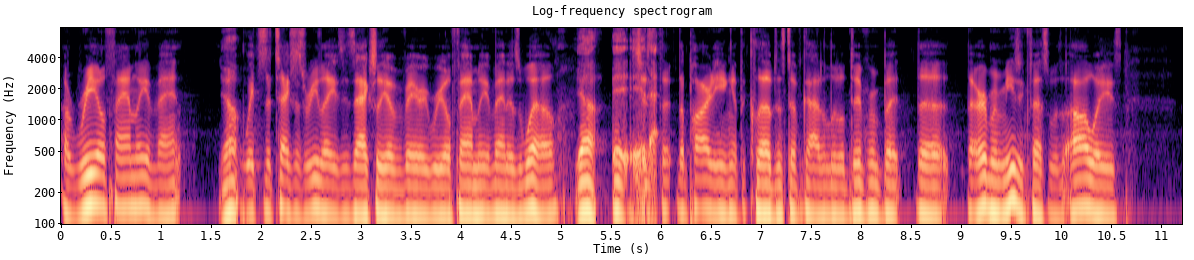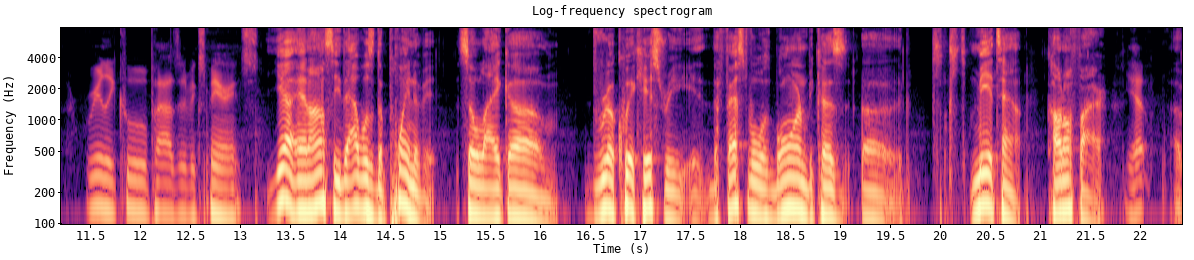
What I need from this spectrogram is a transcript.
a real family event. Yeah, which the Texas Relays is actually a very real family event as well. yeah. It- It's it- just the, the partying at the clubs and stuff got a little different, but the the Urban Music Festival was always a really cool, positive experience. yeah, and honestly, that was the point of it. So, like, um, real quick history: the festival was born because uh, Midtown caught on fire. Yep. uh,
